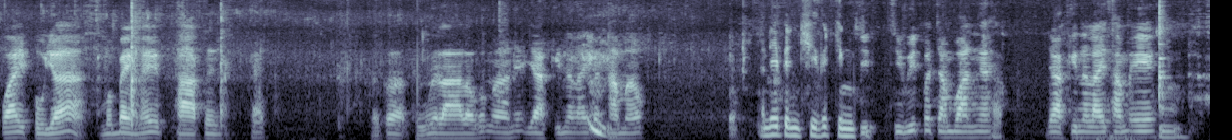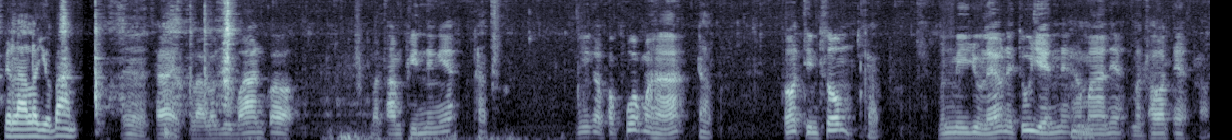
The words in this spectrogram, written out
ไหว้ปู่ย่ามาแบ่งให้ถาดหนึ่งครับ แล้วก็ถึงเวลาเราก็มาเนี่ยอยากกินอะไรก็ทำเอาอันนี้เป็นชีวิตจริง ชีชีวิตประจำวันไงครับ อยากกินอะไรทำเองอืมเวลาเราอยู่บ้าน เออใช่เวลาเราอยู่บ้านก็มาทำกินอย่างเงี้ยครับนี่ก็พวกมาหาครับทอดจินส้มครับมันมีอยู่แล้วในตู้เย็นเนี่ยอืมเอามาเนี่ยมาทอดเนี่ยครับ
